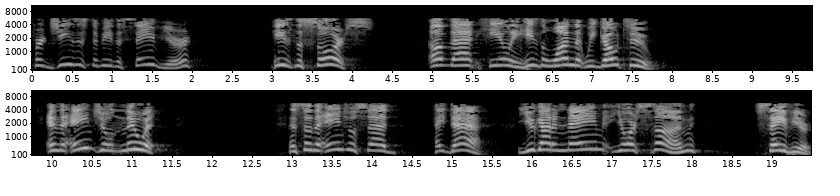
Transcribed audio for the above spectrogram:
for Jesus to be the Savior, He's the source of that healing. He's the one that we go to. And the angel knew it. And so the angel said, Hey, Dad, you got to name your son Savior.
